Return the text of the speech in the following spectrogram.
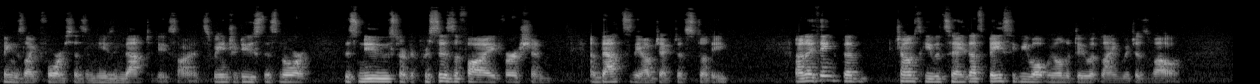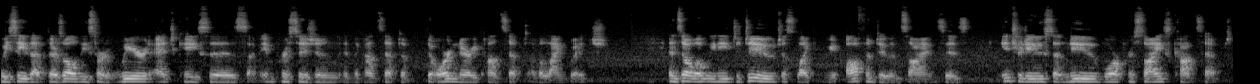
things like forces and using that to do science. We introduce this, this new sort of precisified version, and that's the object of study. And I think that Chomsky would say that's basically what we want to do with language as well. We see that there's all these sort of weird edge cases of imprecision in the concept of the ordinary concept of a language. And so what we need to do, just like we often do in science, is introduce a new, more precise concept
